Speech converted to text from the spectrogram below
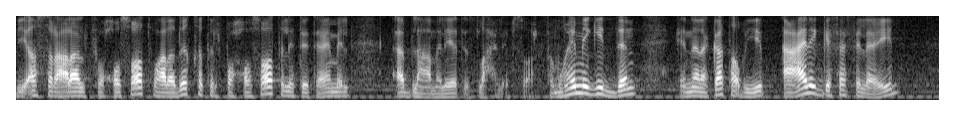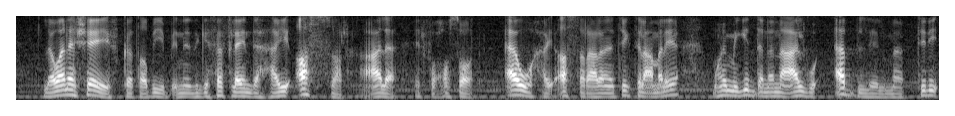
بيأثر على الفحوصات وعلى دقة الفحوصات اللي بتتعمل قبل عمليات إصلاح الإبصار. فمهم جدا إن أنا كطبيب أعالج جفاف العين. لو أنا شايف كطبيب إن جفاف العين ده هيأثر على الفحوصات أو هيأثر على نتيجة العملية مهم جدا إن أنا أعالجه قبل ما أبتدي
